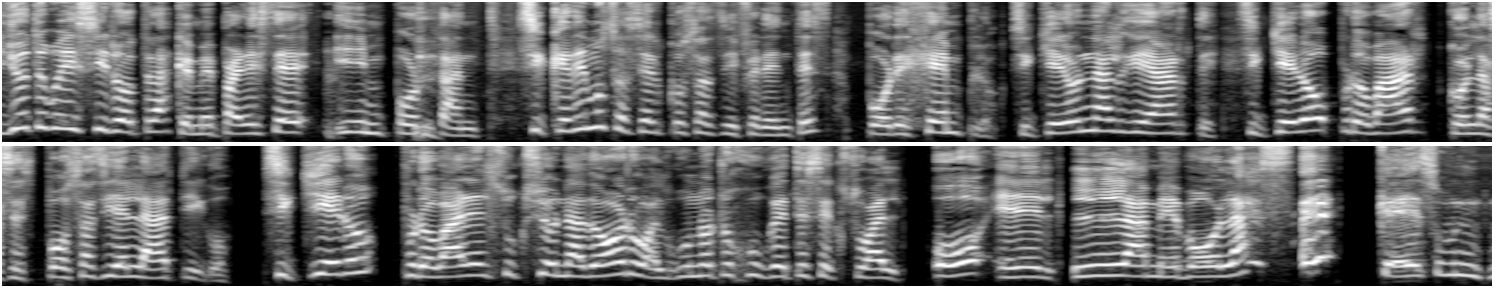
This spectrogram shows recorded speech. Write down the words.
Y yo te voy a decir otra que me parece importante. Si queremos hacer cosas diferentes, por ejemplo, si quiero nalguearte, si quiero probar con las esposas y el látigo, si quiero probar el o algún otro juguete sexual o el lamebolas, que es un-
